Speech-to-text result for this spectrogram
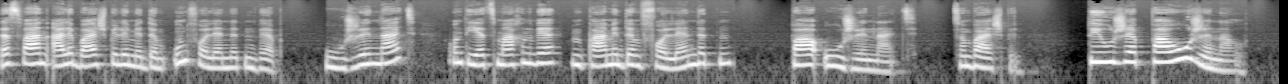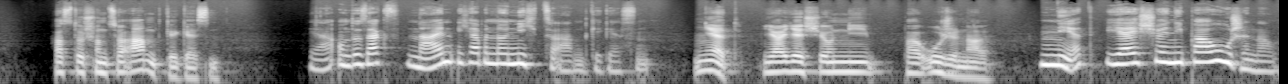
Das waren alle Beispiele mit dem unvollendeten Verb ужинать und jetzt machen wir ein paar mit dem vollendeten поужинать. Zum Beispiel, ты уже поужинал? Hast du schon zu Abend gegessen? Ja, und du sagst, nein, ich habe noch nicht zu Abend gegessen. Нет, я еще не поужинал. Нет, я еще не поужинал.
